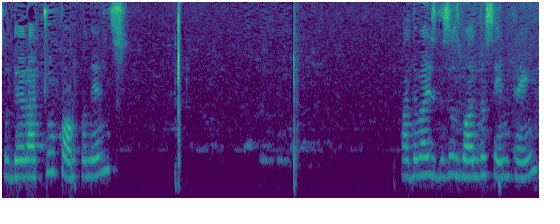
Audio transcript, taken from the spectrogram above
So there are two components. Otherwise this is one the same thing.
